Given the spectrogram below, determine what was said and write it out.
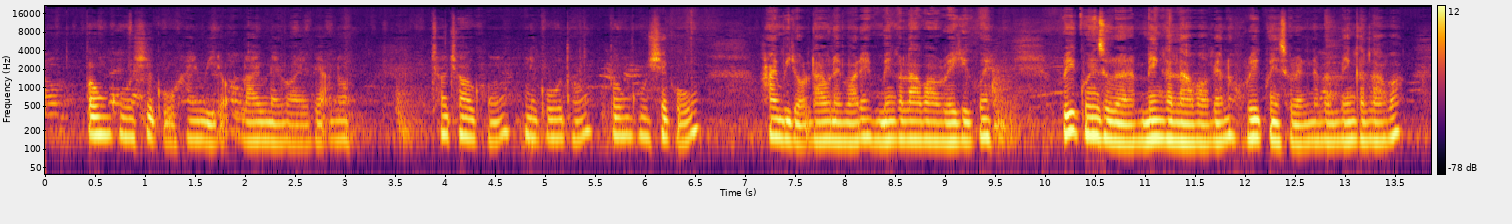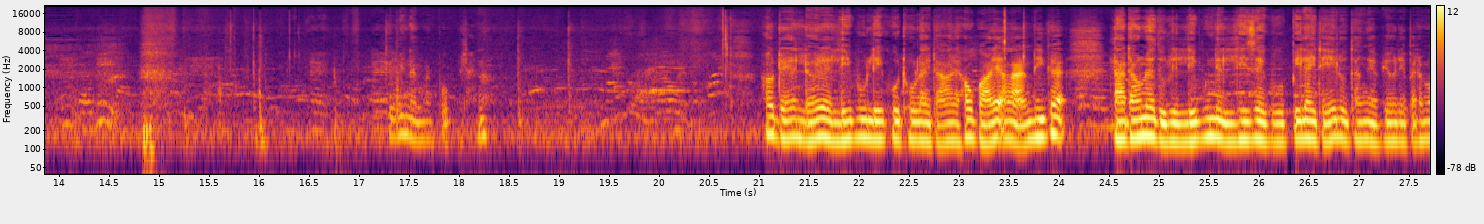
န်293 398ကိုဟိုင်းပြီးတော့လာယူနိုင်ပါတယ်ဗျနော်66ခု293 398ကိုဟိုင်းပြီးတော့လာယူနိုင်ပါတယ်မင်္ဂလာပါ ready queen ready queen ဆိုတာမင်္ဂလာပါဗျနော် ready queen ဆိုတဲ့နာမည်မင်္ဂလာပါကပြနာမည်ပို့ပြလိုက်နော် ဟုတ်တယ်လွဲတယ်၄ဘူး၄ခုထိုးလိုက်တာတဲ့ဟုတ်ပါတယ်အဲ့ဒါအနိကလာတောင်းတဲ့သူတွေ၄ဘူးနဲ့40ခုပေးလိုက်တယ်လို့တန်းငယ်ပြောတယ်ပထမ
